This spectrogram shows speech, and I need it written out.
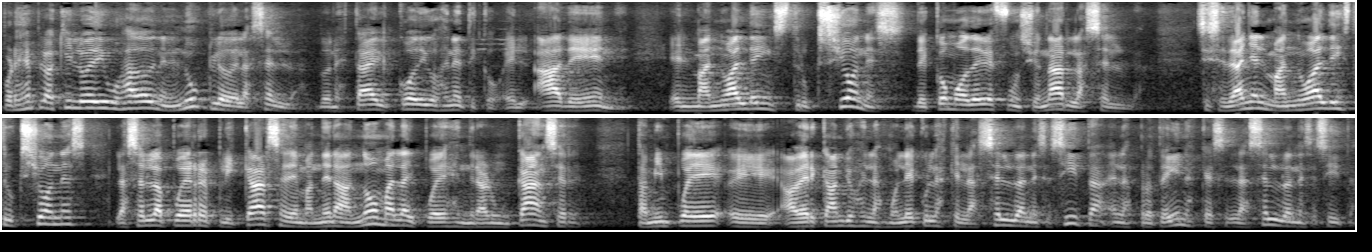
Por ejemplo, aquí lo he dibujado en el núcleo de la célula, donde está el código genético, el ADN el manual de instrucciones de cómo debe funcionar la célula. Si se daña el manual de instrucciones, la célula puede replicarse de manera anómala y puede generar un cáncer. También puede eh, haber cambios en las moléculas que la célula necesita, en las proteínas que la célula necesita.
